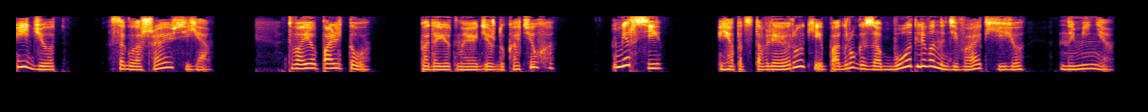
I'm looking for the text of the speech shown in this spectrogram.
Идет. Соглашаюсь я. Твое пальто, подает мою одежду Катюха. Мерси. Я подставляю руки, и подруга заботливо надевает ее на меня.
